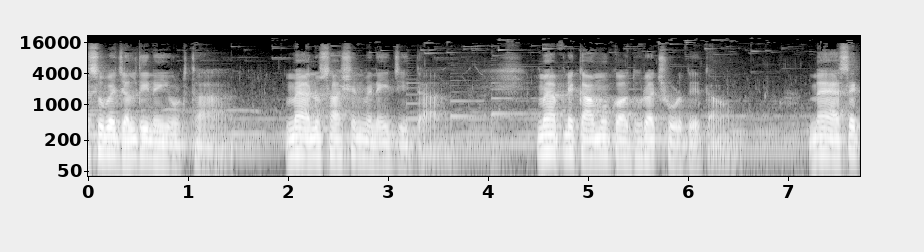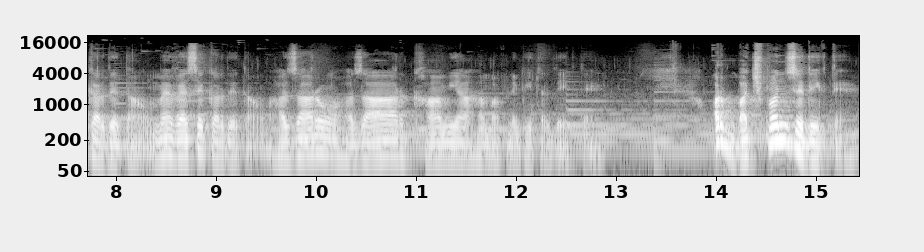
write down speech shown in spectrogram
सुबह जल्दी नहीं उठता। मैं अनुशासन में नहीं जीता। मैं अपने कामों को अधूरा छोड़ देता हूँ। मैं ऐसे कर देता हूँ, मैं वैसे कर देता हूँ। हज़ारों हज़ार खामियाँ हम अपने भीतर देखते हैं। और बचपन से देखते हैं।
